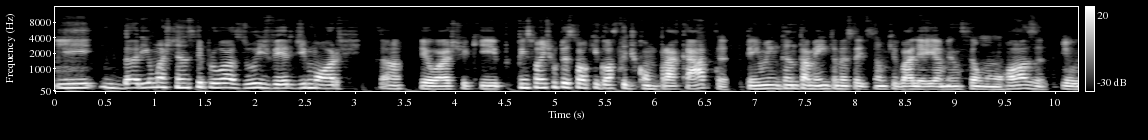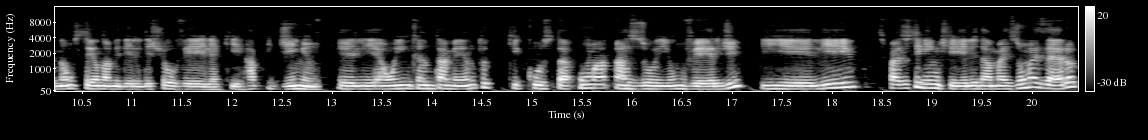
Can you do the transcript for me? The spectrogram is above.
e daria uma chance para o azul e verde morph. Tá. Eu acho que, principalmente o pessoal que gosta de comprar carta, tem um encantamento nessa edição que vale aí a menção honrosa. Eu não sei o nome dele, deixa eu ver ele aqui rapidinho. Ele é um encantamento que custa uma azul e um verde, e ele faz o seguinte: ele dá mais um mais zero,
